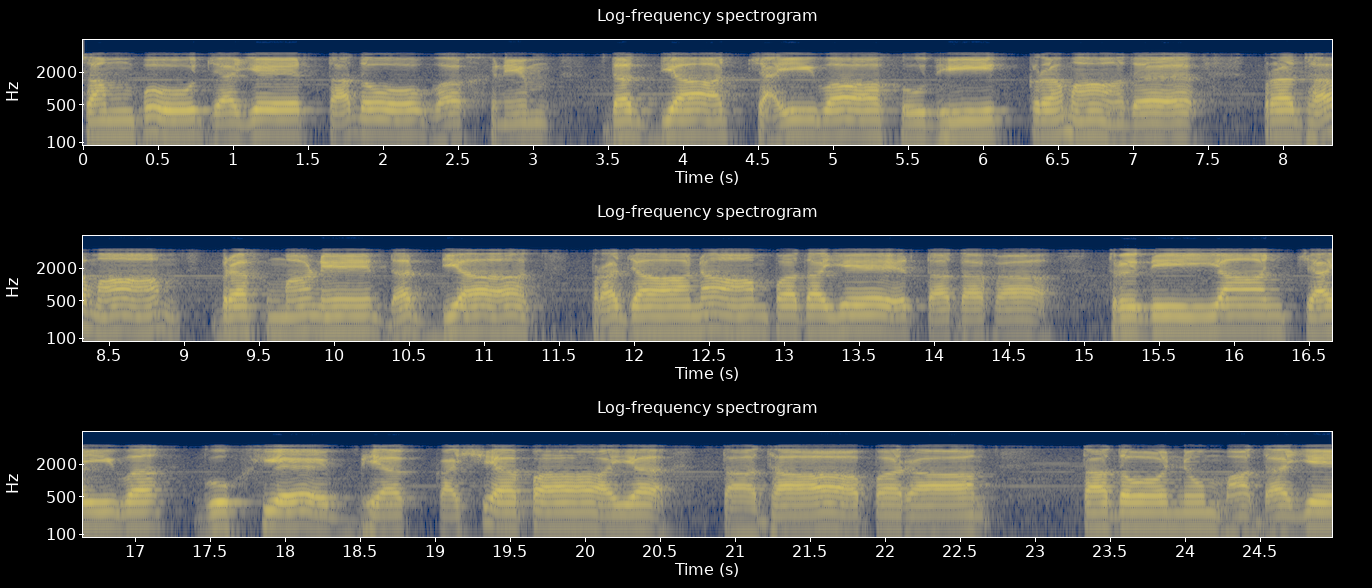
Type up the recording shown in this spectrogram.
सम्पूजयेत्तदो वह्निं दद्याच्चैवाहुधिक्रमाद। प्रथमां ब्रह्मणे दद्यात् प्रजानां पदये ततः तृतीयाञ्चैव गुह्येभ्यः कश्यपाय तथा परां तदोनुमदये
